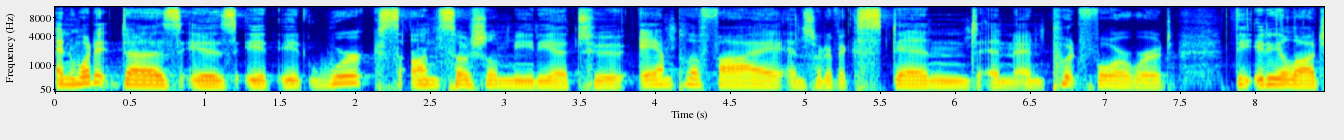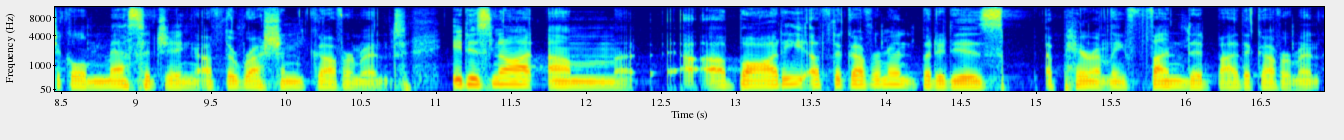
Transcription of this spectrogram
And what it does is it, it works on social media to amplify and sort of extend and, and put forward the ideological messaging of the Russian government. It is not um, a body of the government, but it is apparently funded by the government.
